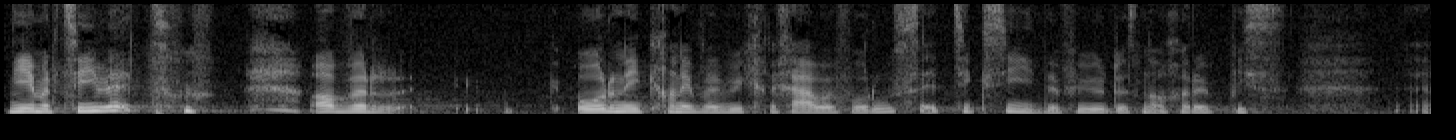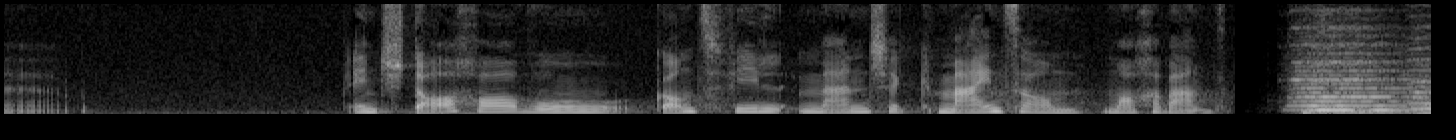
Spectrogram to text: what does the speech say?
niemand sein will. Aber Ordnung kann eben wirklich auch eine Voraussetzung sein dafür, dass nachher etwas äh, entstehen kann, wo ganz viele Menschen gemeinsam machen wollen.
